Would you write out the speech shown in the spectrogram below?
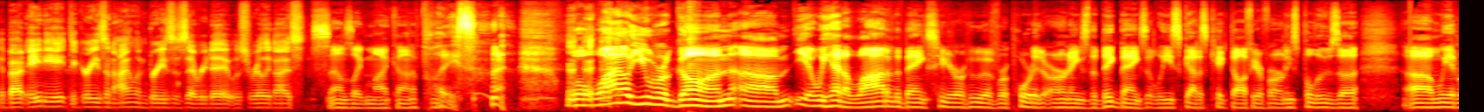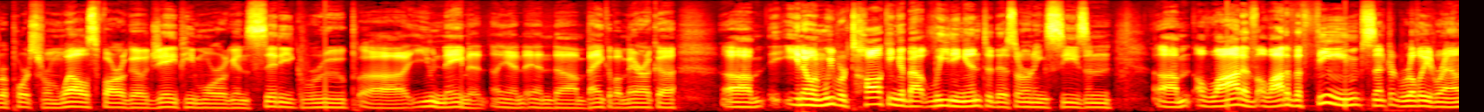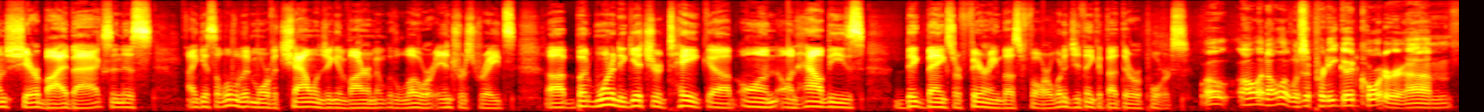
about 88 degrees and island breezes every day. It was really nice. Sounds like my kind of place. well, while you were gone, um, you know, we had a lot of the banks here who have reported earnings. The big banks, at least, got us kicked off here for earnings palooza. Um, we had reports from Wells Fargo, J.P. Morgan, Citigroup, uh, you name it, and and um, Bank of America. Um, you know, and we were talking about leading into this earnings season um, a lot of a lot of the theme centered really around share buybacks and this. I guess a little bit more of a challenging environment with lower interest rates, uh, but wanted to get your take uh, on on how these big banks are faring thus far. What did you think about their reports? Well, all in all, it was a pretty good quarter. Um,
